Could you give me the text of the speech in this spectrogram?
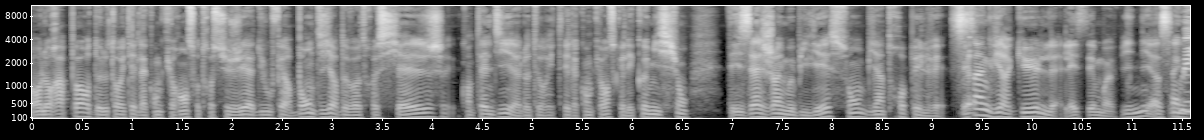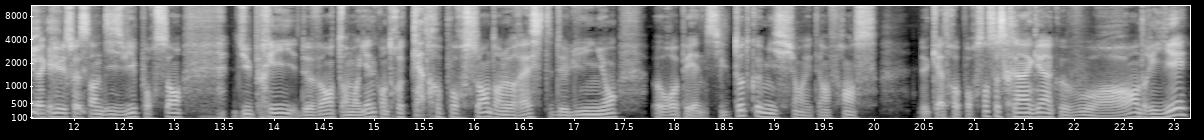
Bon, le rapport de l'autorité de la concurrence, autre sujet, a dû vous faire bondir de votre siège quand elle dit à l'autorité de la concurrence que les commissions des agents immobiliers sont bien trop élevées. 5, laissez-moi finir, 5,78% du prix de vente en moyenne contre 4% dans le reste de l'Union européenne. Si le taux de commission était en France de 4%, ce serait un gain que vous rendriez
